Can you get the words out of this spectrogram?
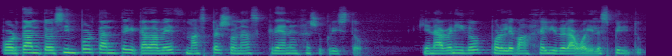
Por tanto, es importante que cada vez más personas crean en Jesucristo, quien ha venido por el Evangelio del agua y el Espíritu.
